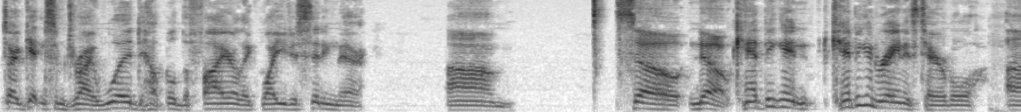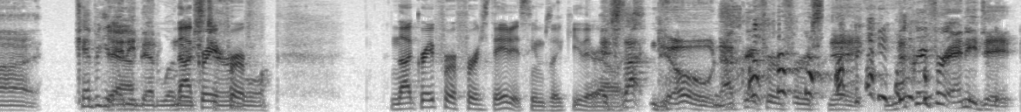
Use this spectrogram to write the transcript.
start getting some dry wood to help build the fire. Like, why are you just sitting there? Um, so no, camping in camping in rain is terrible. Uh, camping yeah, in any bed weather not great terrible. For a, not great for a first date. It seems like either. Alex. It's not. No, not great for a first date. not great for any date.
